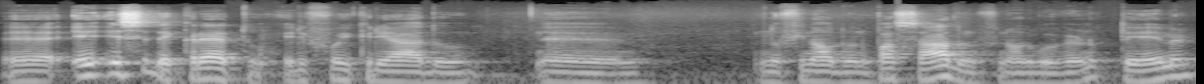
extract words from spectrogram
É, esse decreto ele foi criado é, no final do ano passado, no final do governo Temer,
